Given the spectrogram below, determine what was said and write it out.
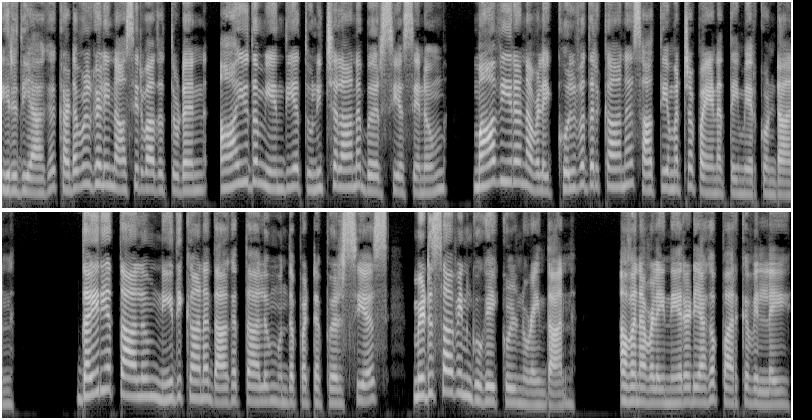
இறுதியாக கடவுள்களின் ஆசிர்வாதத்துடன் ஆயுதம் ஏந்திய துணிச்சலான பெர்சியஸ் எனும் மாவீரன் அவளைக் கொல்வதற்கான சாத்தியமற்ற பயணத்தை மேற்கொண்டான். தைரியத்தாலும் நீதிக்கான தாகத்தாலும் உந்தப்பட்ட பெர்சியஸ் மெடுசாவின் குகைக்குள் நுழைந்தான். அவன் அவளை நேரடியாக பார்க்கவில்லை.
